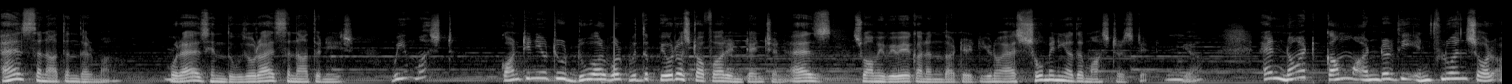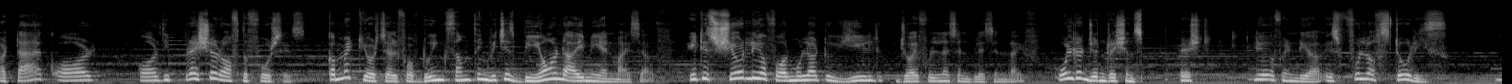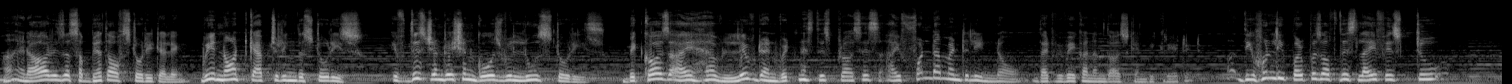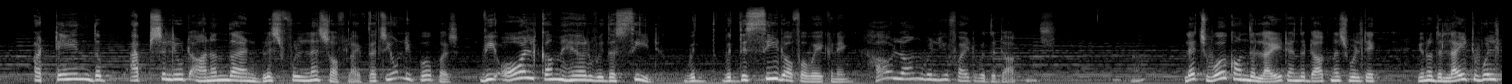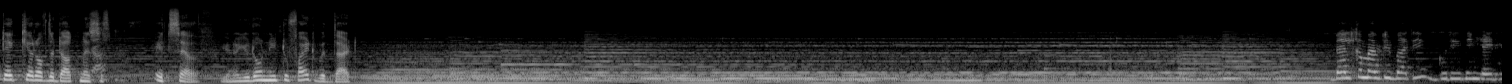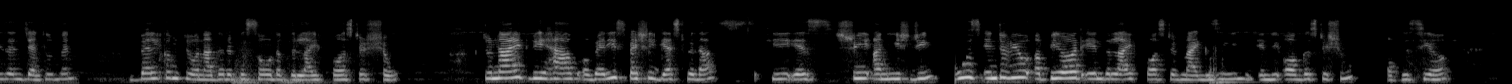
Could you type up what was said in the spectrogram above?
as Sanatan Dharma, or as Hindus, or as Sanatanis, we must continue to do our work with the purest of our intention, as Swami Vivekananda did, you know, as so many other masters did. Mm. Yeah. And not come under the influence or attack or or the pressure of the forces. Commit yourself of doing something which is beyond I, me, and myself. It is surely a formula to yield joyfulness and bliss in life. Older generations, especially of India, is full of stories. And ours is a sabhyata of storytelling. We're not capturing the stories. If this generation goes, we'll lose stories. Because I have lived and witnessed this process, I fundamentally know that Vivekanandas can be created. The only purpose of this life is to attain the absolute ananda and blissfulness of life. That's the only purpose. We all come here with a seed, with, with this seed of awakening. How long will you fight with the darkness? Let's work on the light, and the darkness will take, you know, the light will take care of the darkness itself. You know, you don't need to fight with that. Welcome, everybody. Good evening, ladies and gentlemen. Welcome to another episode of the Life Positive Show. Tonight, we have a very special guest with us. He is Sri Anish Ji, whose interview appeared in the Life Positive magazine in the August issue of this year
